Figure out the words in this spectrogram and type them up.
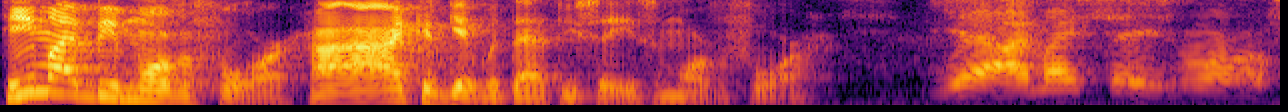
He might be more of a four. I, I could get with that if you say he's more of a four. Yeah, I might say he's more of a.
